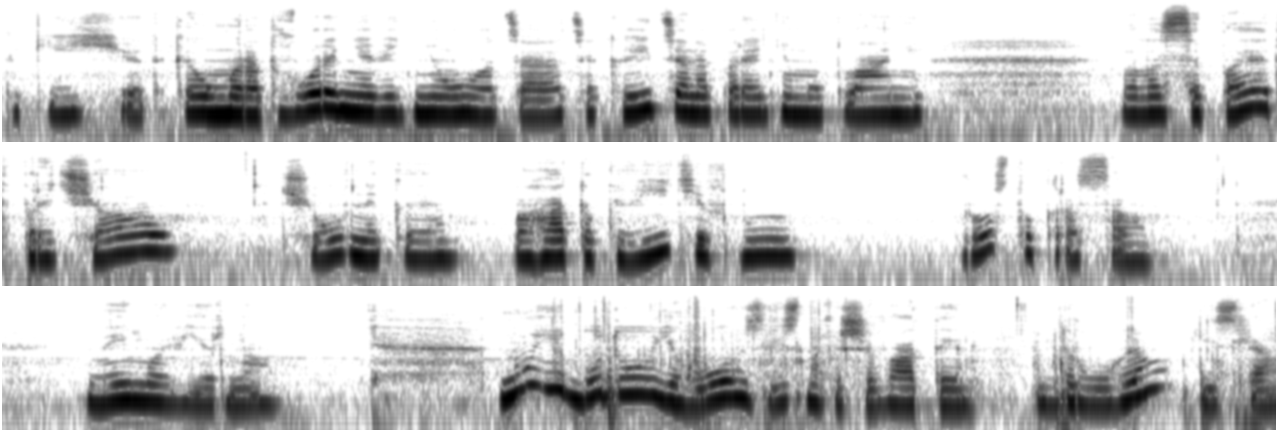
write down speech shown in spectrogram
такий, таке умиротворення від нього. Це, це киця на передньому плані, велосипед, причал, човники, багато квітів. Ну, просто краса, неймовірна. Ну і буду його, звісно, вишивати другим після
